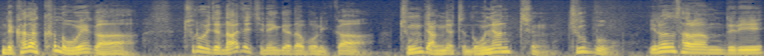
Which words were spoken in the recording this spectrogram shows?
근데 가장 큰 오해가 주로 이제 낮에 진행되다 보니까 중장년층, 노년층, 주부 이런 사람들이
